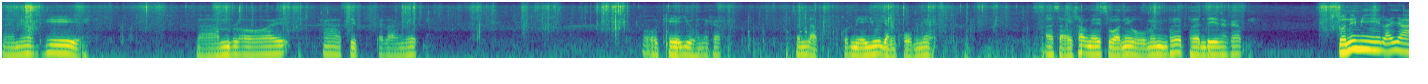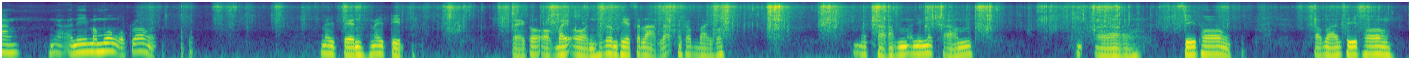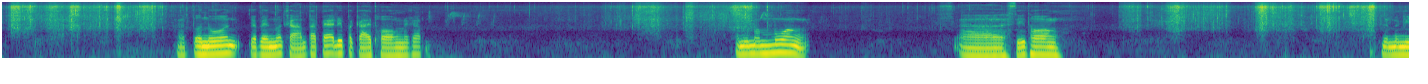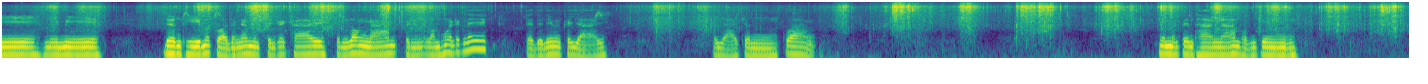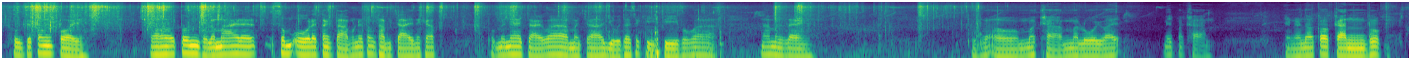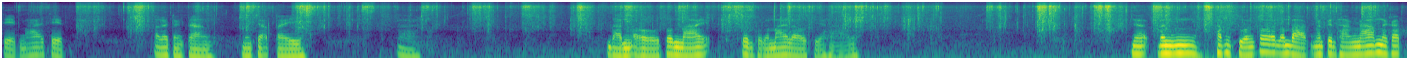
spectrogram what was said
ในเนื้อที่สามร้อยห้าสิบตารางเมตรโอเคอยู่นะครับสำหรับคนมีอายุอย่างผมเนี่ย อาศัยเข้าในสวนนี่โอ้โหมันเพลิดเพลินดีนะครับ สวนนี้มีหลายอย่างเนี่ยอันนี้มะม่วงอกล่อง ไม่เป็นไม่ติด แต่ก็ออกใบอ่อนเริ่มเทสลากแล้วนะครับ ใบเขามะขามอันนี้มะขามสีทองขามหวานสีทองตัวนู้นจะเป็นมะขามตาแปะหรือประกายทองนะครับ อันนี้มะม่วงสีทองเนี่ยมันมีมีมีเดิมทีเมื่อก่อนตรงนั้นมันเป็นคล้ายๆ เป็นร่องน้ำเป็นลำห้วยเล็กๆ แต่เดี๋ยวนี้มันขยาย ขยายจนกว้างนี่มันเป็นทางน้ำผมจึง คงจะต้องปล่อย แล้วต้นผลไม้และส้มโออะไรต่างๆพวกนี้ต้องทำใจนะครับ ผมไม่แน่ใจว่ามันจะอยู่ได้สักกี่ปี เพราะว่าน้ำมันแรง ผมก็เอามะขามมาโรยไว้ เม็ดมะขาม อย่างนั้นก็กันพวกเศษไม้เศษอะไรต่างๆ มันจะไปดันเอาต้นไม้ ต้นผลไม้เราเสียหาย เนี่ยมันทำสวนก็ลำบากมันเป็นทางน้ำนะครับ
